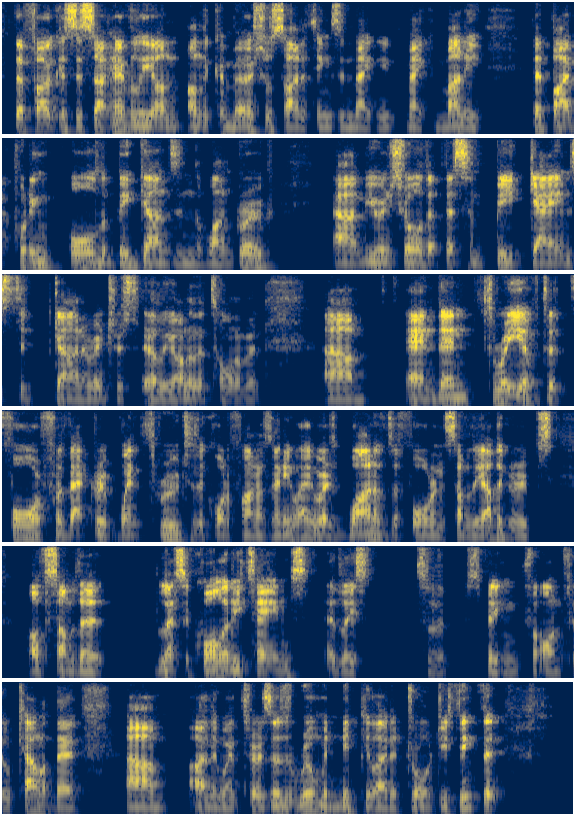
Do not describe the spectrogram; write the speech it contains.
the focus is so heavily on on the commercial side of things and making making money that by putting all the big guns in the one group, um, you ensure that there's some big games to garner interest early on in the tournament. Um, and then three of the four for that group went through to the quarterfinals anyway, whereas one of the four in some of the other groups of some of the lesser quality teams, at least sort of speaking for on-field talent there, um, only went through. So there's a real manipulated draw. Do you think that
